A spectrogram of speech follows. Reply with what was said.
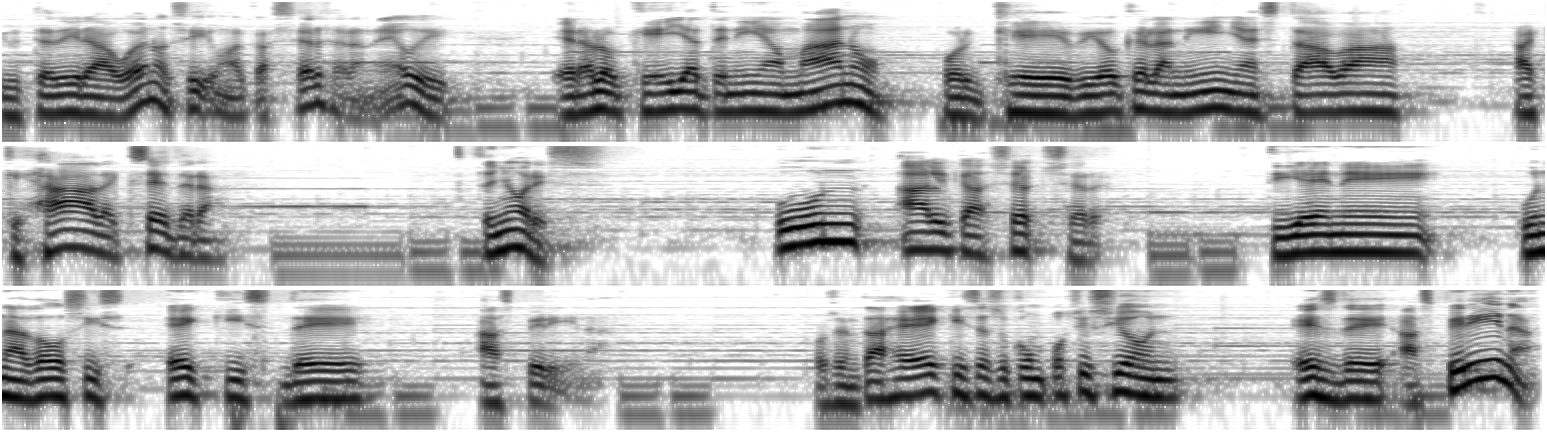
Y usted dirá, bueno, sí, un alcacelser era Neudi. Era lo que ella tenía a mano porque vio que la niña estaba aquejada, etc. Señores, un alcacelser tiene una dosis X de aspirina. porcentaje X de su composición es de aspirina.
